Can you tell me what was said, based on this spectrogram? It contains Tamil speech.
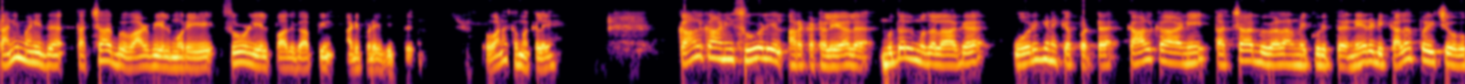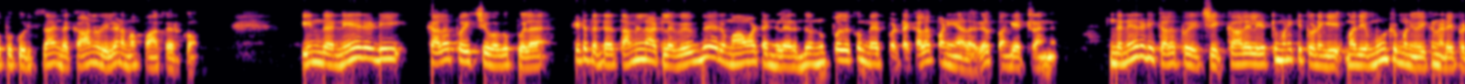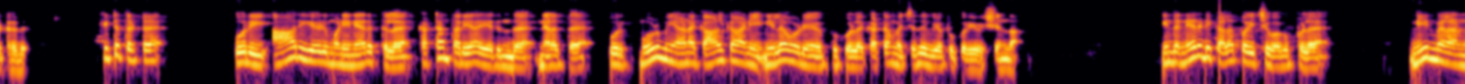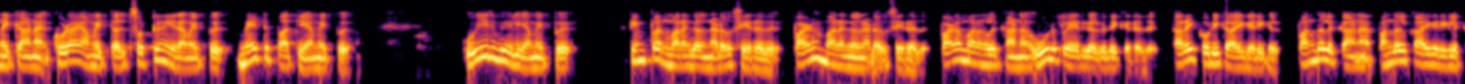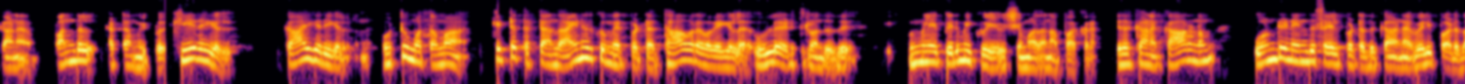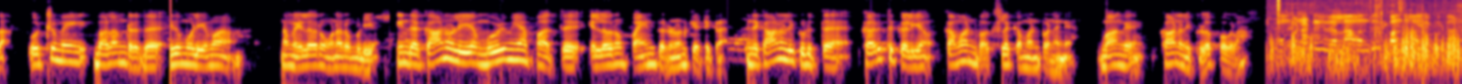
தனி மனித தற்சார்பு வாழ்வியல் முறையே சூழலியல் பாதுகாப்பின் அடிப்படை வித்து. வணக்க மக்களே. கால்காணி சூழலியல் அறக்கட்டளையால் முதல் முதலாக ஒருங்கிணைக்கப்பட்ட கால்காணி தற்சார்பு வேளாண்மை குறித்த நேரடி களப்பயிற்சி வகுப்பு குறித்து தான் இந்த காணொலியில் நம்ம பார்க்க இருக்கோம். இந்த நேரடி களப்பயிற்சி வகுப்பில் கிட்டத்தட்ட தமிழ்நாட்டில் வெவ்வேறு மாவட்டங்களிலிருந்து முப்பதுக்கும் மேற்பட்ட களப்பணியாளர்கள் பங்கேற்றாங்க. இந்த நேரடி களப்பயிற்சி காலையில் எட்டு மணிக்கு தொடங்கி மதியம் மூன்று மணி வரைக்கும் நடைபெற்றது. கிட்டத்தட்ட ஒரு ஆறு ஏழு மணி நேரத்துல கட்டம் தரையா இருந்த நிலத்தை ஒரு முழுமையான கால்காணி நில வடிவமைப்புக்குள்ள கட்டமைச்சது வியப்புக்குரிய விஷயம்தான். இந்த நேரடி களப்பயிற்சி வகுப்புல நீர் மேலாண்மைக்கான குழாய் அமைத்தல் சொட்டு நீர் அமைப்பு மேட்டுப்பாத்தி அமைப்பு உயிர்வேலி அமைப்பு டிம்பர் மரங்கள் நடவு செய்யறது பழ மரங்கள் நடவு செய்கிறது. பழ மரங்களுக்கான ஊடு பயிர்கள் விதைக்கிறது தரைக்கொடி காய்கறிகள் பந்தலுக்கான பந்தல் காய்கறிகளுக்கான பந்தல் கட்டமைப்பு கீரைகள் காய்கறிகள் ஒட்டுமொத்தமா கிட்டத்தட்ட அந்த ஐநூறுக்கும் மேற்பட்ட தாவர வகைகளை உள்ள எடுத்துட்டு வந்தது. உண்மையிலேயே பெருமைக்குரிய விஷயமா தான் நான் பார்க்குறேன். இதற்கான காரணம் ஒன்றிணைந்து செயல்பட்டதுக்கான வெளிப்பாடு தான் ஒற்றுமை பலம்ன்றத இது மூலியமா நம்ம எல்லாரும் உணர முடியும். இந்த காணொலியை முழுமையாக பார்த்து எல்லோரும் பயன்பெறணும்னு கேட்டுக்கிறேன். இந்த காணொலி கொடுத்த கருத்துக்களையும் கமெண்ட் பாக்ஸில் கமெண்ட் பண்ணுங்க. வாங்க காணொலிக்குள்ளே போகலாம். கொம்பு நட்டுறதெல்லாம் வந்து பந்தல் அமைப்புக்கான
